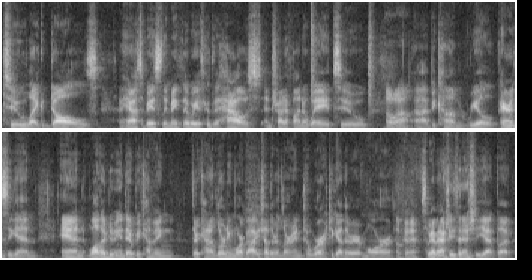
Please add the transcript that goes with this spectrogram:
two like dolls, and they have to basically make their way through the house and try to find a way to Oh wow. uh, become real parents again. And while they're doing it, they're becoming, they're kind of learning more about each other and learning to work together more. Okay. So we haven't actually finished it yet, but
